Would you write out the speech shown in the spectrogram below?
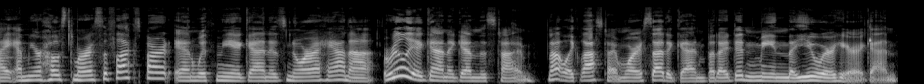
I am your host, Marissa Flaxbart, and with me again is Nora Hanna. Really, again, again this time. Not like last time where I said again, but I didn't mean that you were here again.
